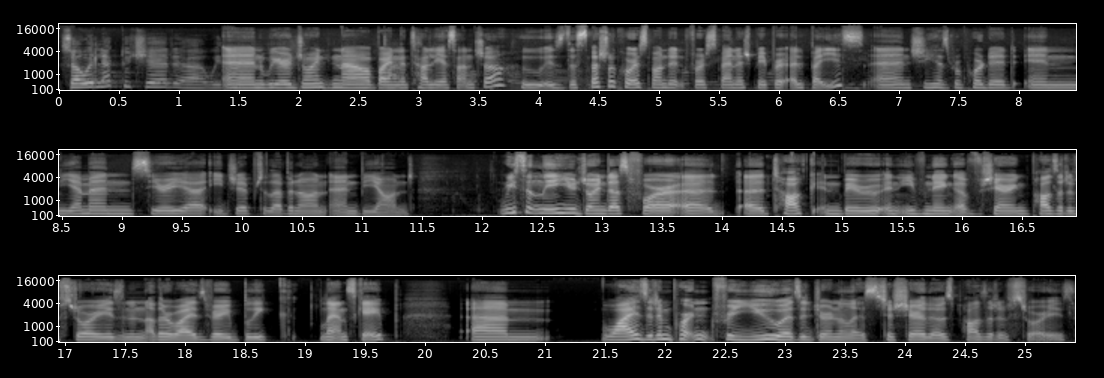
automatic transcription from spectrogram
So I would like to share uh, with And we are joined now by Natalia Sancha, who is the special correspondent for Spanish paper El País, and she has reported in Yemen, Syria, Egypt, Lebanon, and beyond. Recently, you joined us for a, a talk in Beirut, an evening of sharing positive stories in an otherwise very bleak landscape. Um, why is it important for you as a journalist to share those positive stories?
